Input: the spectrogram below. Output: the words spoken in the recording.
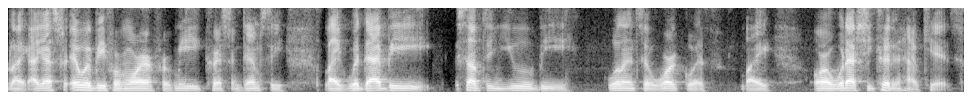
like I guess it would be for more for me, Chris and Dempsey. Like, would that be something you would be willing to work with? Like, or what if she couldn't have kids?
